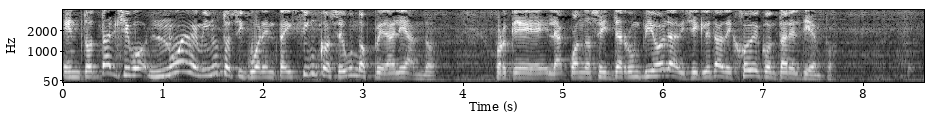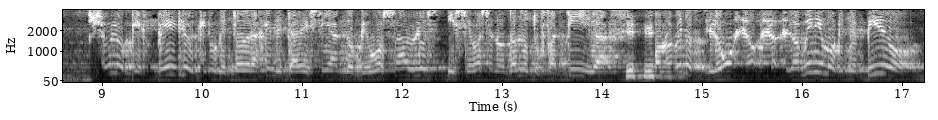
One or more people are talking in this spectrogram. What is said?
en total llevo 9 minutos y 45 segundos pedaleando, porque la, cuando se interrumpió la bicicleta dejó de contar el tiempo. Yo lo que espero y creo que toda la gente está deseando que vos hables y se vaya notando tu fatiga. Por lo menos, lo, lo, lo mínimo que te pido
